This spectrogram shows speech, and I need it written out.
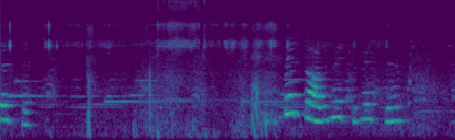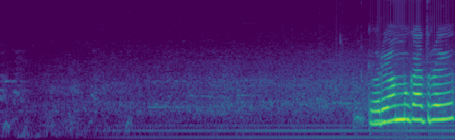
Bekle. Bekle abi bekle bekle. Görüyor musun kadroyu?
